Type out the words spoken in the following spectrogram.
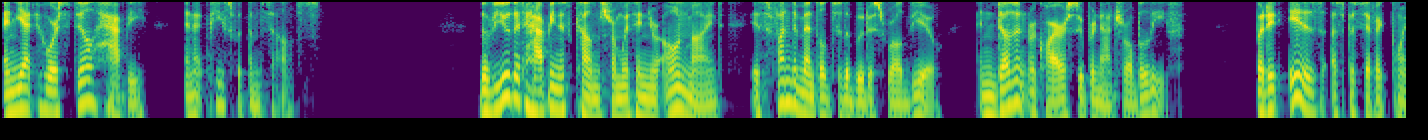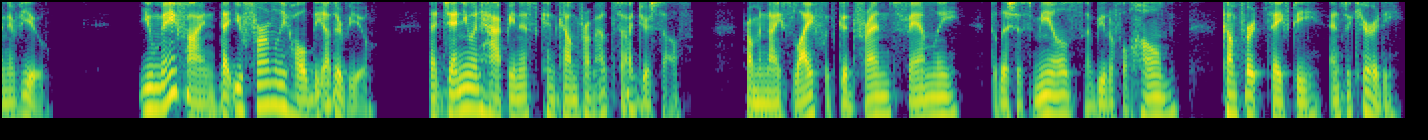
and yet who are still happy and at peace with themselves. The view that happiness comes from within your own mind is fundamental to the Buddhist worldview and doesn't require supernatural belief. But it is a specific point of view. You may find that you firmly hold the other view, that genuine happiness can come from outside yourself, from a nice life with good friends, family, delicious meals, a beautiful home, comfort, safety, and security.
